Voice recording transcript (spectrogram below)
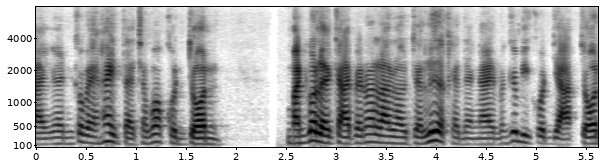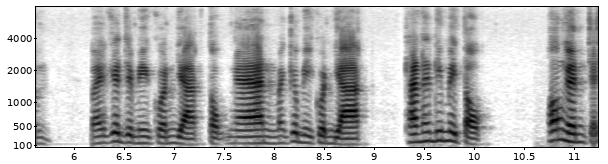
จ่ายเงินก็ไปให้แต่เฉพาะคนจน มันก็เลยกลายเป็นว่าเราเราจะเลือกกันยังไง มันก็มีคนอยากจน มันก็จะมีคนอยากตกงาน มันก็มีคนอยากท่านที่ไม่ตก เพราะเงินแจ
